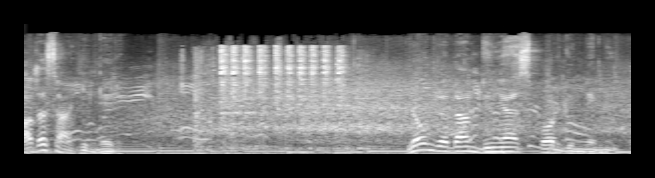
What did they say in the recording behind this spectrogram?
Ada sahilleri. Londra'dan Dünya Spor Gündemi.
